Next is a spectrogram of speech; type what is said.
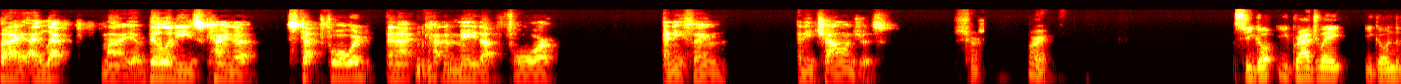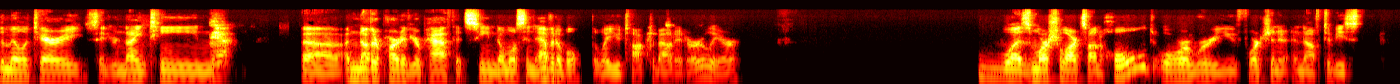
but I, I let my abilities kind of step forward, and I mm-hmm. kind of made up for anything, any challenges. Sure. All right. So you go, you graduate, you go into the military. You said you're 19. Yeah. Uh, another part of your path that seemed almost inevitable, the way you talked about it earlier. Was martial arts on hold, or were you fortunate enough to be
